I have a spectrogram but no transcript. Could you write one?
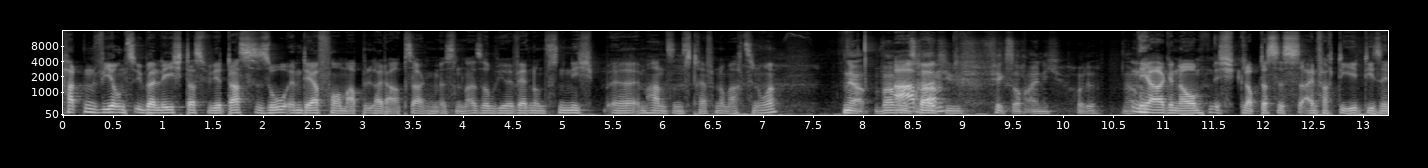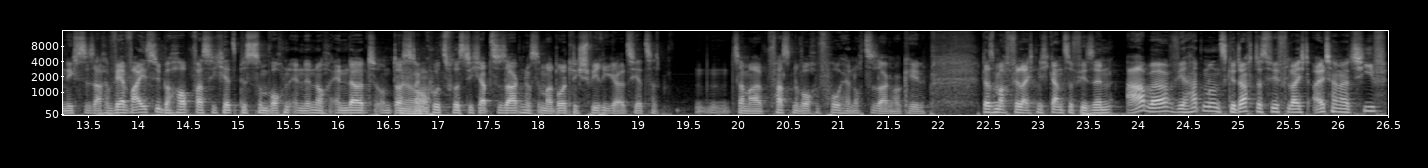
hatten wir uns überlegt, dass wir das so in der Form ab, leider absagen müssen. Also wir werden uns nicht äh, im Hansens treffen um 18 Uhr. Ja, waren wir uns relativ fix auch einig heute. Ja, genau. Ich glaube, das ist einfach die, diese nächste Sache. Wer weiß überhaupt, was sich jetzt bis zum Wochenende noch ändert und das Ja. dann kurzfristig abzusagen, ist immer deutlich schwieriger als jetzt, sag mal, fast eine Woche vorher noch zu sagen, okay, das macht vielleicht nicht ganz so viel Sinn. Aber wir hatten uns gedacht, dass wir vielleicht alternativ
